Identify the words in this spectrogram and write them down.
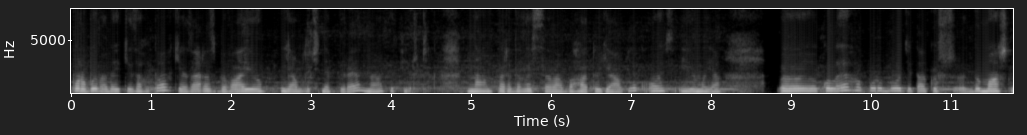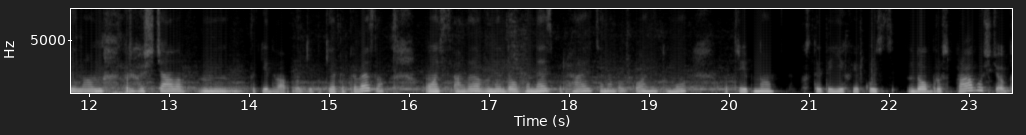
поробила деякі заготовки, а зараз збиваю яблучне пюре на кефірчик. Нам передали з села багато яблук. Ось, і моя Колега по роботі також домашні нам пригощала такі два великі пакети привезла. Ось, але вони довго не зберігаються на балконі, тому потрібно пустити їх в якусь добру справу, щоб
